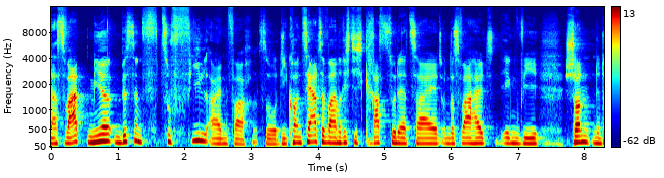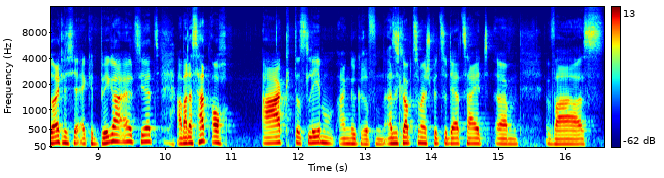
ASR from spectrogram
das war mir ein bisschen zu viel einfach. So, die Konzerte waren richtig krass zu der Zeit und das war halt irgendwie schon eine deutliche Ecke bigger als jetzt. Aber das hat auch arg das Leben angegriffen. Also ich glaube zum Beispiel zu der Zeit ähm, war es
